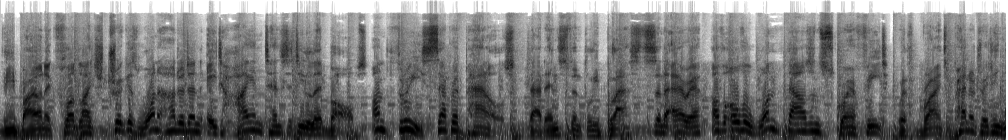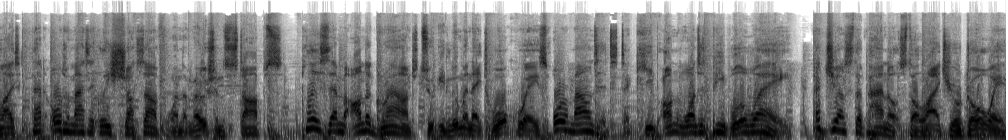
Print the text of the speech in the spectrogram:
The Bionic Floodlight triggers 108 high-intensity LED bulbs on three separate panels that instantly blasts an area of over 1,000 square feet with bright penetrating light that automatically shuts off when the motion stops. Place them on the ground to illuminate walkways or mount it to keep unwanted people away. Adjust the panels to light your doorway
